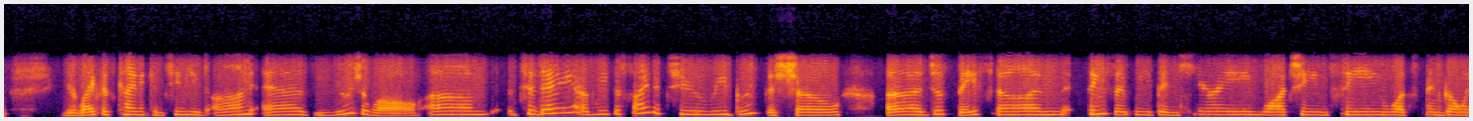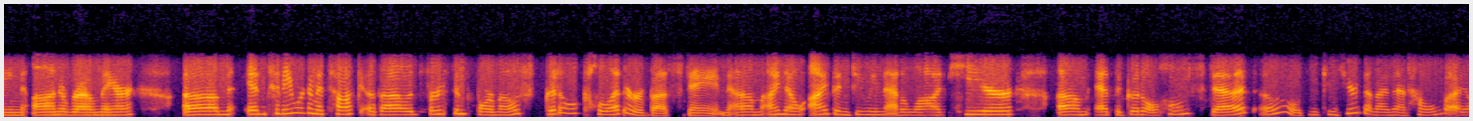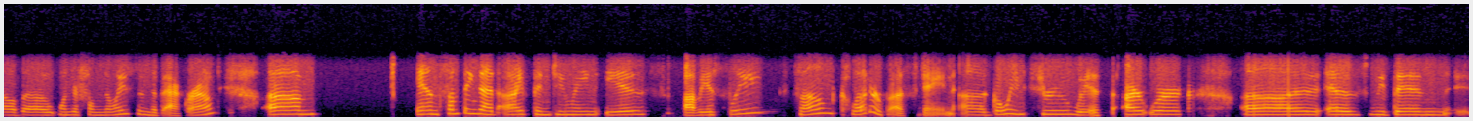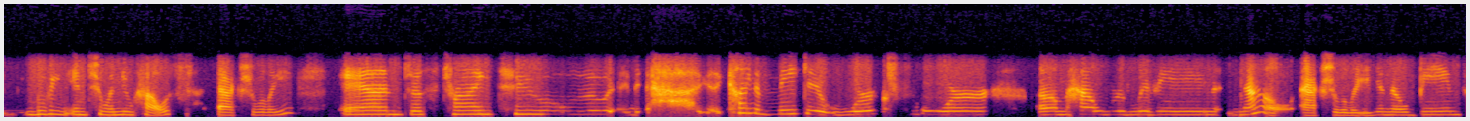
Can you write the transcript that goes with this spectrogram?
your life has kind of continued on as usual. Um, today, uh, we decided to reboot the show uh, just based on things that we've been hearing, watching, seeing, what's been going on around there. Um, and today we're going to talk about, first and foremost, good old clutter busting. Um, I know I've been doing that a lot here um, at the good old homestead. Oh, you can hear that I'm at home by all the wonderful noise in the background. Um, and something that I've been doing is obviously some clutter busting, uh, going through with artwork uh, as we've been moving into a new house, actually, and just trying to kind of make it work for um, how we're living now, actually, you know, being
